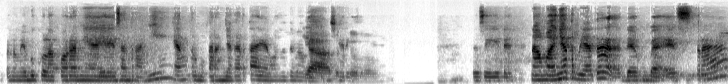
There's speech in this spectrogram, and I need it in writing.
apa namanya buku laporannya Yayasan Terangi yang terumbu karang Jakarta yang waktu itu Bapak ya, sharing. Betul. Dan namanya ternyata ada Mbak Estra,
